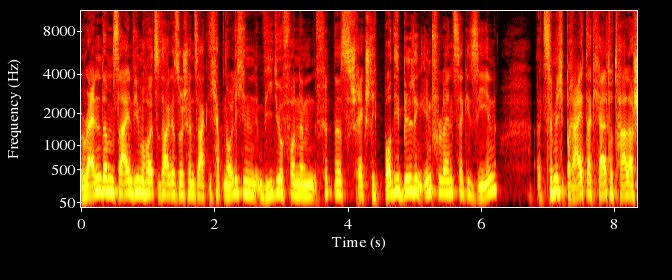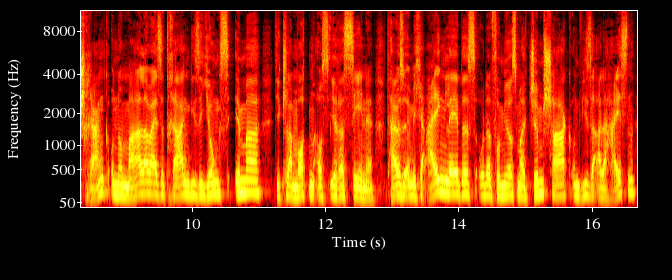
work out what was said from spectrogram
random sein, wie man heutzutage so schön sagt. Ich habe neulich ein Video von einem Fitness-Bodybuilding-Influencer gesehen ziemlich breiter Kerl, totaler Schrank und normalerweise tragen diese Jungs immer die Klamotten aus ihrer Szene. Teilweise irgendwelche Eigenlabels oder von mir aus mal Gymshark und wie sie alle heißen.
